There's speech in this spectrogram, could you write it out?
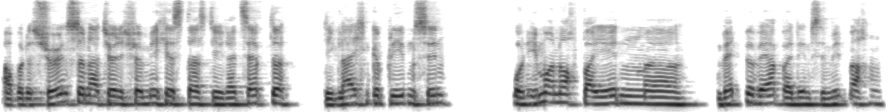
Aber das Schönste natürlich für mich ist, dass die Rezepte die gleichen geblieben sind und immer noch bei jedem äh, Wettbewerb, bei dem sie mitmachen,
